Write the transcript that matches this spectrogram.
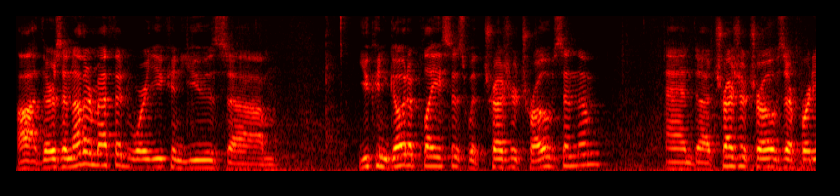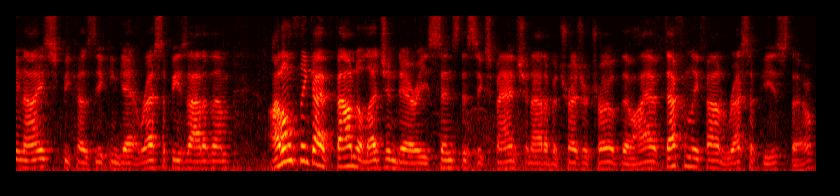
Uh, there's another method where you can use, um, you can go to places with treasure troves in them. And uh, treasure troves are pretty nice because you can get recipes out of them. I don't think I've found a legendary since this expansion out of a treasure trove, though. I have definitely found recipes, though.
